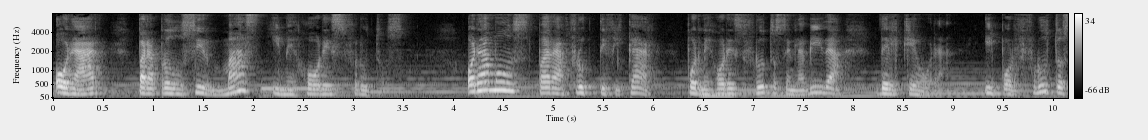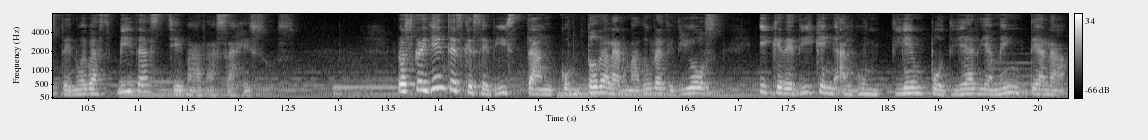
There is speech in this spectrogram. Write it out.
Orar para producir más y mejores frutos. Oramos para fructificar por mejores frutos en la vida del que ora y por frutos de nuevas vidas llevadas a Jesús. Los creyentes que se vistan con toda la armadura de Dios y que dediquen algún tiempo diariamente a la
